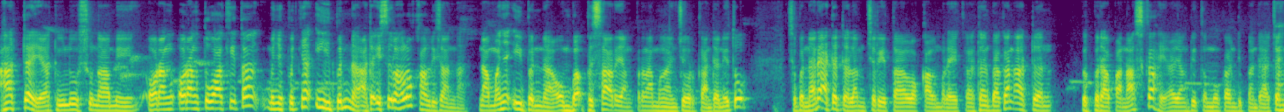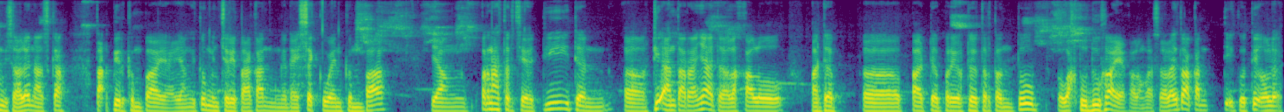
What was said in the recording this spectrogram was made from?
ada ya dulu tsunami. Orang orang tua kita menyebutnya ibena, ada istilah lokal di sana. Namanya ibena, ombak besar yang pernah menghancurkan dan itu sebenarnya ada dalam cerita lokal mereka dan bahkan ada beberapa naskah ya yang ditemukan di Banda Aceh misalnya naskah takbir gempa ya yang itu menceritakan mengenai sekuen gempa yang pernah terjadi dan uh, di antaranya adalah kalau pada uh, pada periode tertentu waktu duha ya kalau nggak salah itu akan diikuti oleh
